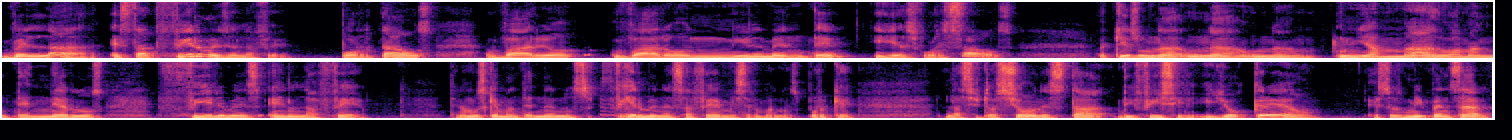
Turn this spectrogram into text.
velad, estad firmes en la fe, portaos varonilmente y esforzaos. Aquí es una, un llamado a mantenernos firmes en la fe. Tenemos que mantenernos firmes en esa fe, mis hermanos, porque la situación está difícil y yo creo, eso es mi pensar,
